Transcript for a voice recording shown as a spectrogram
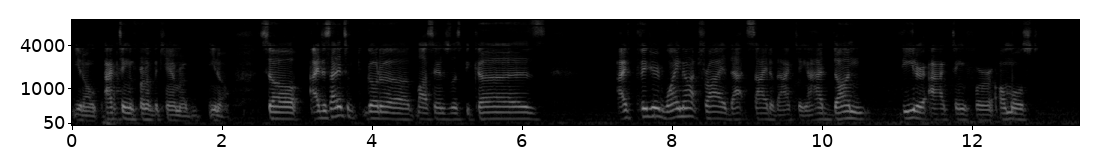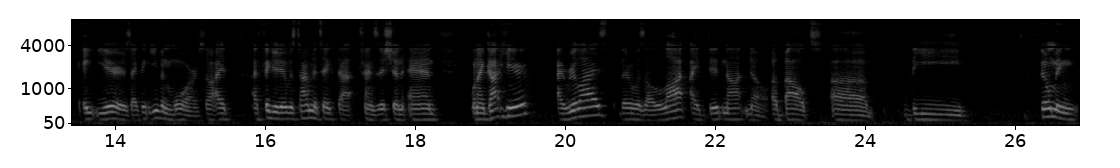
you know acting in front of the camera you know. So I decided to go to Los Angeles because I figured why not try that side of acting? I had done theater acting for almost eight years I think even more so I I figured it was time to take that transition and when I got here I realized there was a lot I did not know about uh, the filming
